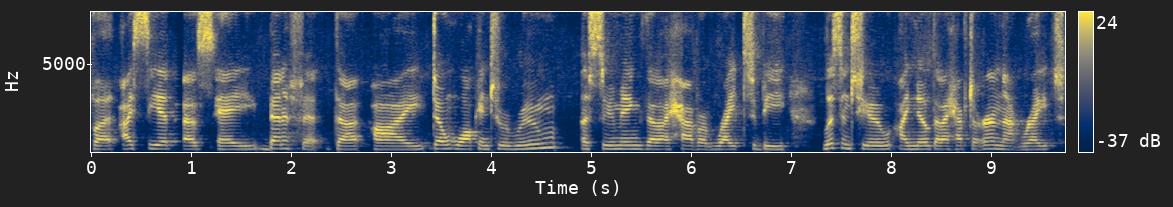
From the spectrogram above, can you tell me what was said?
but I see it as a benefit that I don't walk into a room assuming that I have a right to be listened to. I know that I have to earn that right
